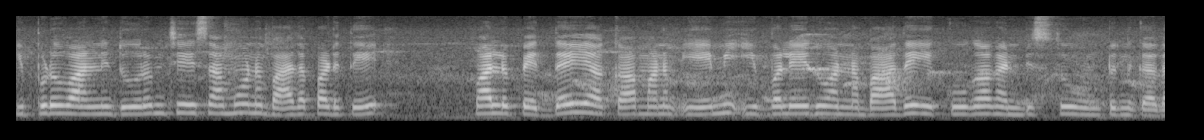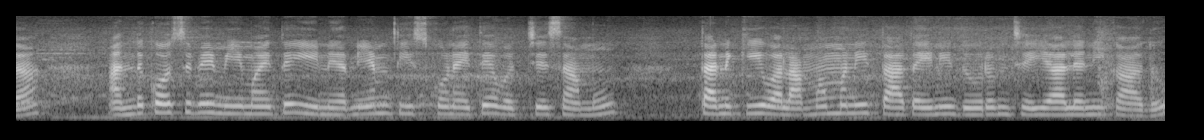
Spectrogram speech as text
ఇప్పుడు వాళ్ళని దూరం చేశాము అని బాధపడితే వాళ్ళు పెద్దయ్యాక మనం ఏమీ ఇవ్వలేదు అన్న బాధే ఎక్కువగా కనిపిస్తూ ఉంటుంది కదా. అందుకోసమే మేమైతే ఈ నిర్ణయం తీసుకొని అయితే వచ్చేసాము. తనకి వాళ్ళ అమ్మమ్మని తాతయ్యని దూరం చేయాలని కాదు.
